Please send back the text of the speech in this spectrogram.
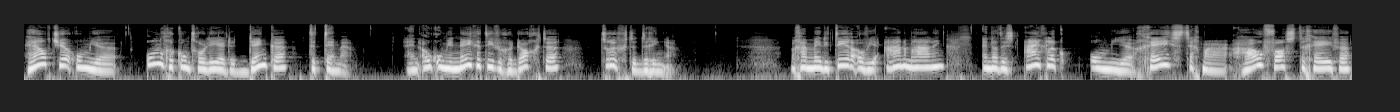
helpt je om je ongecontroleerde denken te temmen. En ook om je negatieve gedachten terug te dringen. We gaan mediteren over je ademhaling. En dat is eigenlijk om je geest, zeg maar, houvast te geven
